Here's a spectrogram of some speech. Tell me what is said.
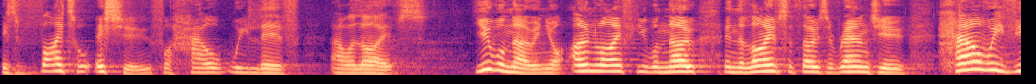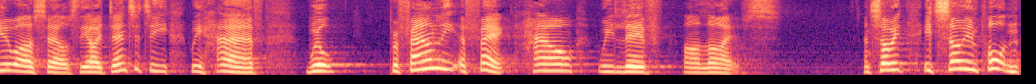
is vital issue for how we live our lives. You will know in your own life, you will know in the lives of those around you, how we view ourselves, the identity we have, will profoundly affect how we live our lives. And so it, it's so important,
